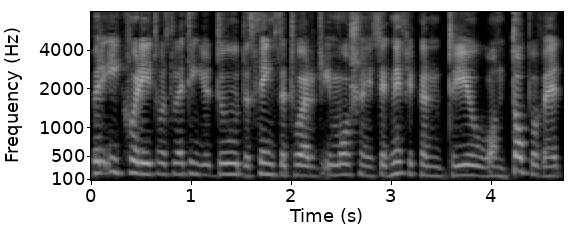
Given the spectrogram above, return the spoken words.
But equally it was letting you do the things that were emotionally significant to you on top of it.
